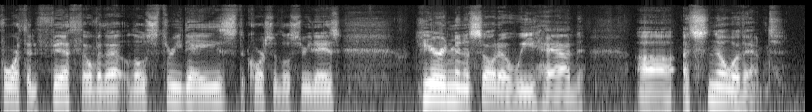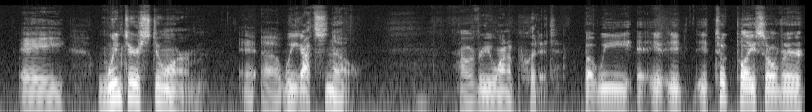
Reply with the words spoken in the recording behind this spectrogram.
4th, and 5th, over that those three days, the course of those three days, here in Minnesota, we had uh, a snow event, a winter storm. Uh, we got snow, however you want to put it. But we it, it, it took place over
